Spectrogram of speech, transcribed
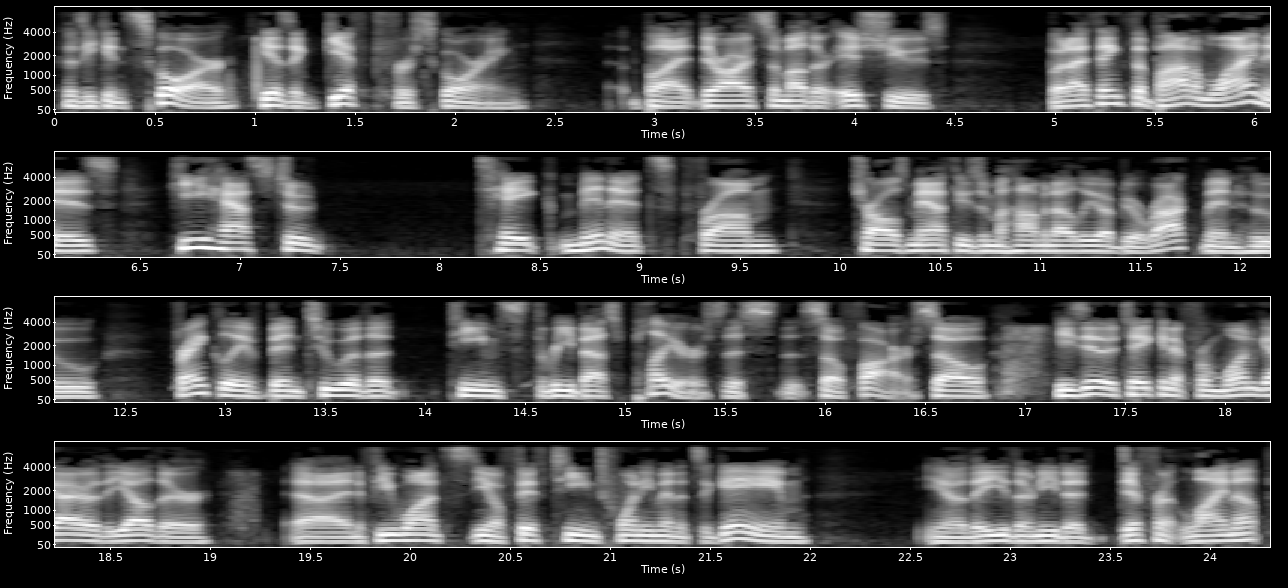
because he can score. He has a gift for scoring, but there are some other issues. But I think the bottom line is he has to take minutes from Charles Matthews and Muhammad Ali Abdul Rahkman, who frankly have been two of the team's three best players this, this so far. So he's either taking it from one guy or the other. Uh, and if he wants, you know, 15, 20 minutes a game, you know, they either need a different lineup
